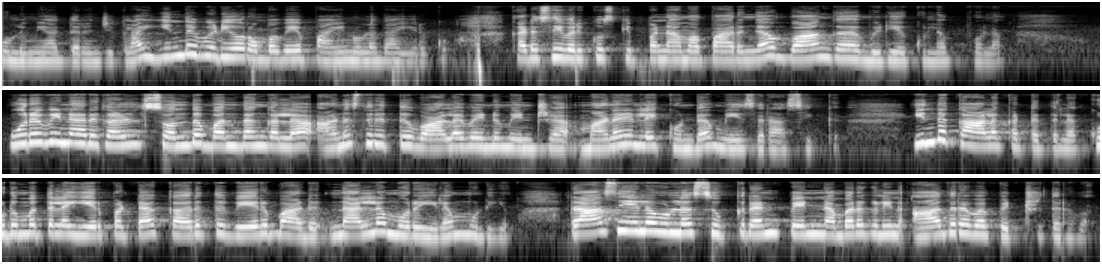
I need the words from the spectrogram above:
முழுமையாக தெரிஞ்சுக்கலாம். இந்த வீடியோ ரொம்பவே பயனுள்ளதாக இருக்கும். கடைசி வரைக்கும் ஸ்கிப் பண்ணாமல் பாருங்கள் வாங்க வீடியோக்குள்ளே போகலாம் உறவினர்கள் சொந்த பந்தங்களை அனுசரித்து வாழ வேண்டும் என்ற மனநிலை கொண்ட மேசராசிக்கு. இந்த காலகட்டத்தில் குடும்பத்தில் ஏற்பட்ட கருத்து வேறுபாடு நல்ல முறையில் முடியும். ராசியில் உள்ள சுக்கரன் பெண் நபர்களின் ஆதரவை பெற்று தருவார்.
